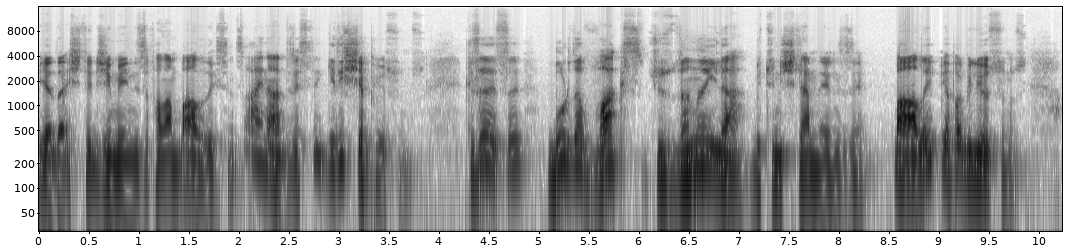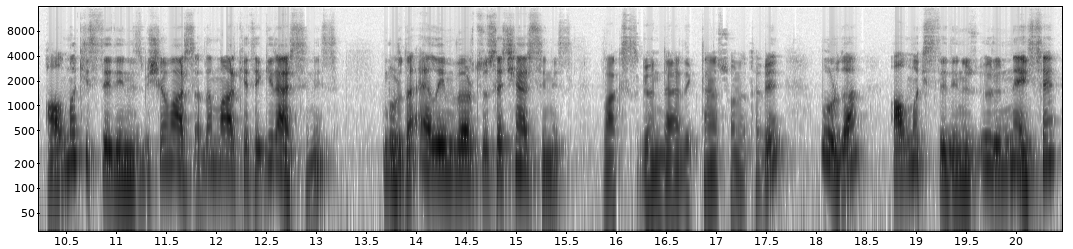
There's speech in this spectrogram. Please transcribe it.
ya da işte Gmail'inizi falan bağladıysanız aynı adresle giriş yapıyorsunuz. Kısacası burada Vax cüzdanıyla bütün işlemlerinizi bağlayıp yapabiliyorsunuz. Almak istediğiniz bir şey varsa da markete girersiniz. Burada Alimwords'u seçersiniz. Vax gönderdikten sonra tabi. Burada almak istediğiniz ürün neyse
